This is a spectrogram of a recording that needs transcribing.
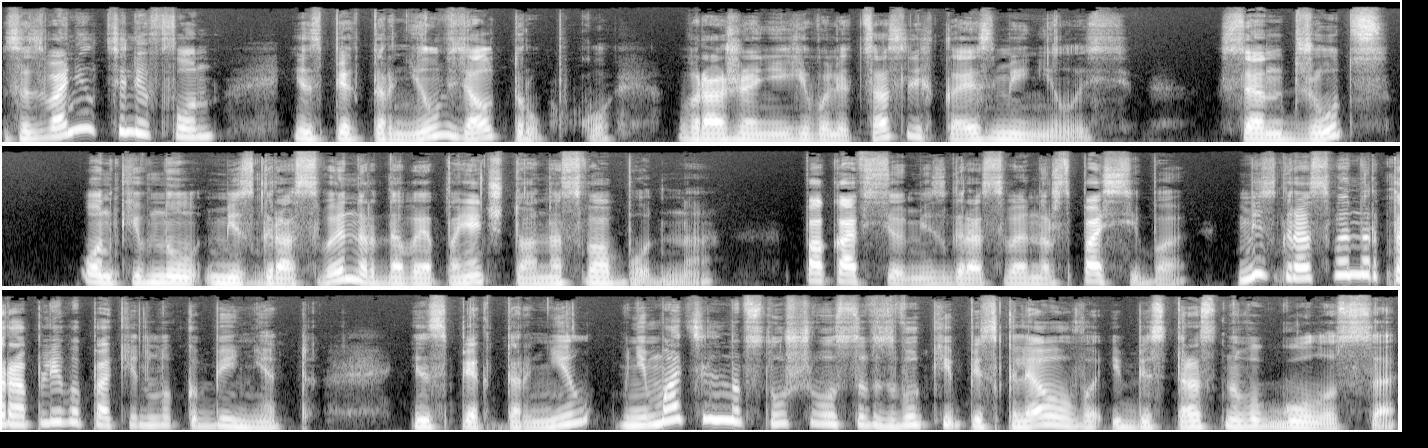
Зазвонил телефон. Инспектор Нил взял трубку. Выражение его лица слегка изменилось. «Сент-Джудс?» Он кивнул мисс Гроссвеннер, давая понять, что она свободна. «Пока все, мисс Гроссвеннер, спасибо». Мисс Гроссвеннер торопливо покинула кабинет. Инспектор Нил внимательно вслушивался в звуки песклявого и бесстрастного голоса,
